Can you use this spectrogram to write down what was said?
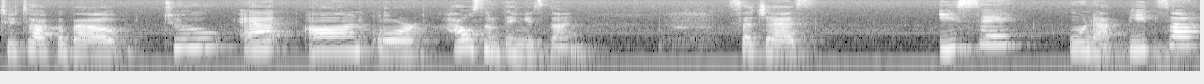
to talk about to, at, on, or how something is done, such as hice una pizza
